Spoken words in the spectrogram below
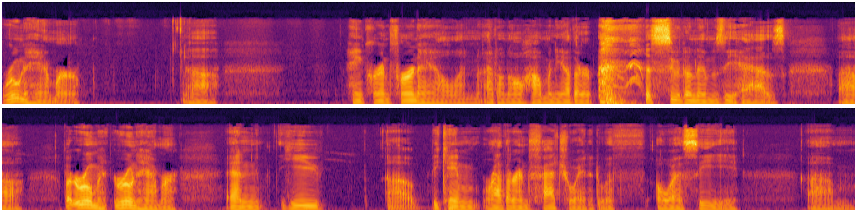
Runehammer, uh, Hankerin Ferinale, and I don't know how many other pseudonyms he has, uh, but Rune, Runehammer. And he uh, became rather infatuated with OSE, um,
